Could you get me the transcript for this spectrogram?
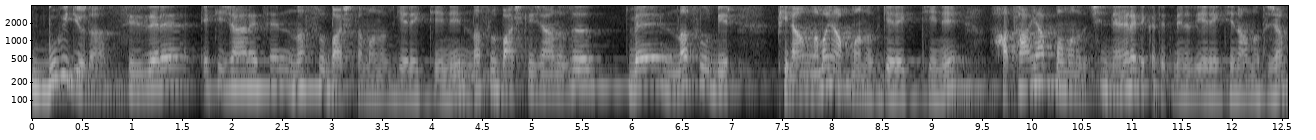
Bu videoda sizlere e-ticarete nasıl başlamanız gerektiğini, nasıl başlayacağınızı ve nasıl bir planlama yapmanız gerektiğini, hata yapmamanız için nelere dikkat etmeniz gerektiğini anlatacağım.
